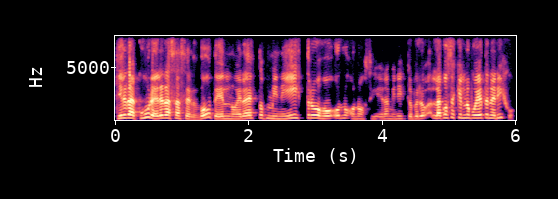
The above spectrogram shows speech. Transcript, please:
que él era cura, él era sacerdote, él no era de estos ministros, o, no, o no, sí, era ministro, pero la cosa es que él no podía tener hijos.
